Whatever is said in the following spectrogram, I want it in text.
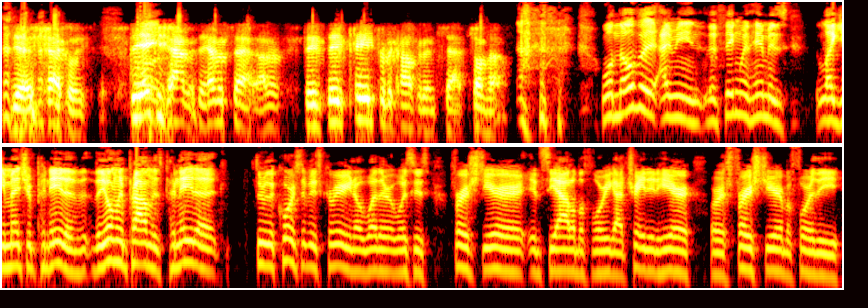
yeah, exactly. The Yankees have it. They have a set. I don't. They've they've paid for the confidence set somehow. well, Nova. I mean, the thing with him is like you mentioned, Pineda. The only problem is Pineda through the course of his career, you know, whether it was his first year in Seattle before he got traded here, or his first year before the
